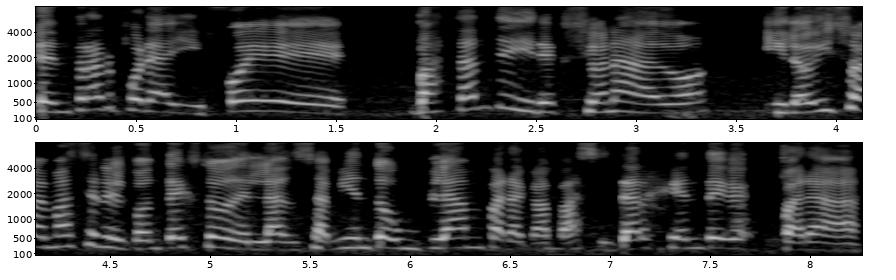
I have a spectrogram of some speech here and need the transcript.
de entrar por ahí. Fue bastante direccionado y lo hizo además en el contexto del lanzamiento de un plan para capacitar gente para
